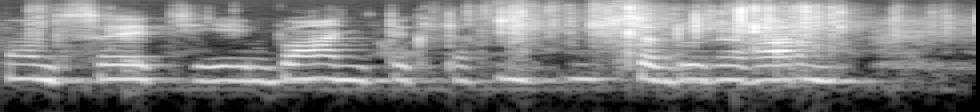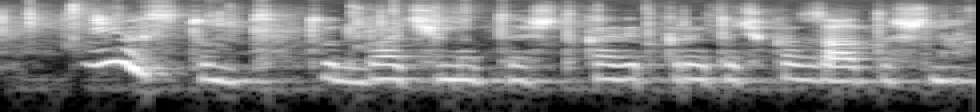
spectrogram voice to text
панцеті, бантик, так, ну, все дуже гарно. І ось тут, тут бачимо теж така відкриточка затишна.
